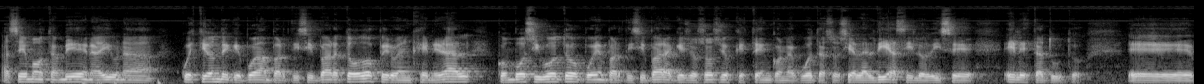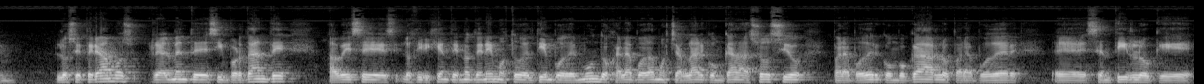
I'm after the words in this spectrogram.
hacemos también ahí una cuestión de que puedan participar todos, pero en general con voz y voto pueden participar aquellos socios que estén con la cuota social al día, así lo dice el estatuto. Eh, los esperamos, realmente es importante. A veces los dirigentes no tenemos todo el tiempo del mundo, ojalá podamos charlar con cada socio para poder convocarlos, para poder eh, sentir lo que,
